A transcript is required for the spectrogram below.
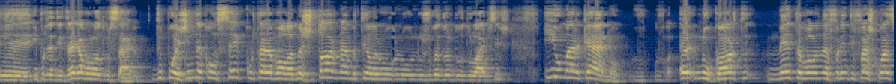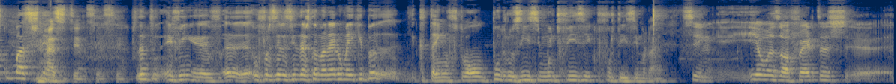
uh, e, portanto, entrega a bola ao adversário. Depois ainda consegue cortar a bola, mas torna a metê-la no, no, no, jogador do, do Leipzig. E o Marcano, no corte, mete a bola na frente e faz quase como uma assistência. Uma assistência, sim. Portanto, enfim, eh, eh, oferecer assim desta maneira uma equipa que tem um futebol poderosíssimo, muito físico, fortíssimo, não é? Sim, eu as ofertas eh,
